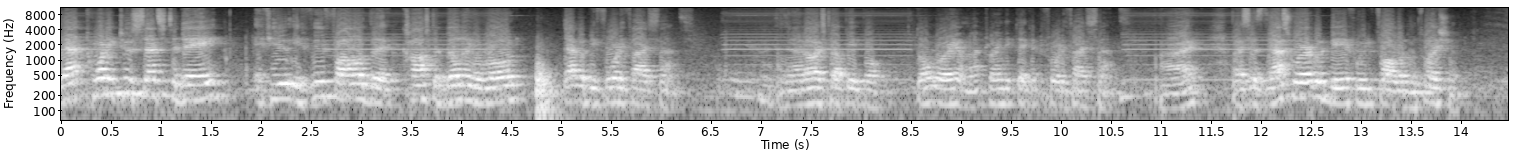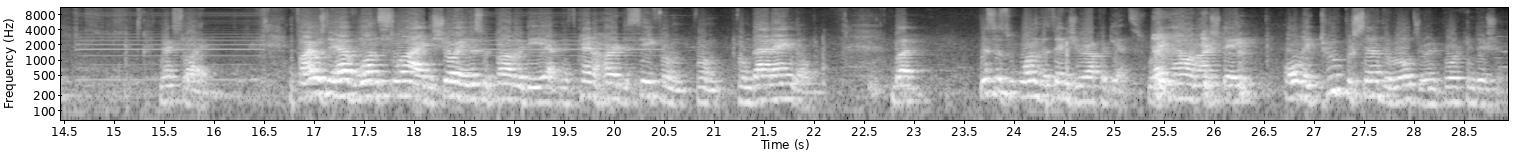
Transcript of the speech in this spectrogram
That 22 cents today, if you, if you followed the cost of building a road, that would be 45 cents. And I'd always tell people, don't worry, I'm not trying to take it to 45 cents, all right? But I says, that's where it would be if we followed inflation. Next slide. If I was to have one slide to show you, this would probably be it. And it's kind of hard to see from, from, from that angle. But this is one of the things you're up against. Right now in our state, only 2% of the roads are in poor condition.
